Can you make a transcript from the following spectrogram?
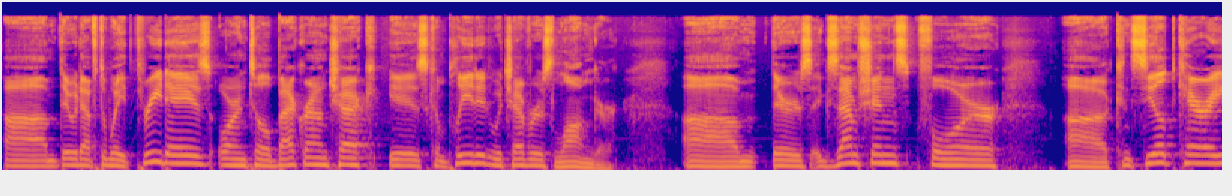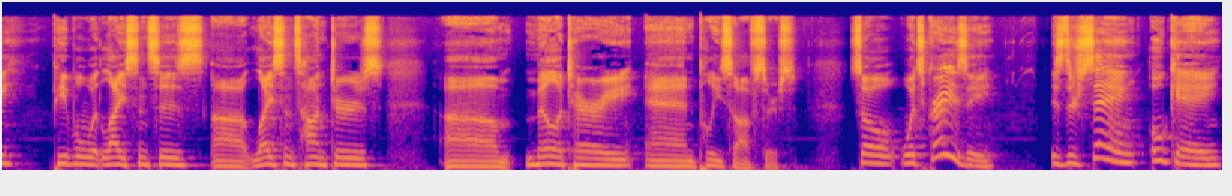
Um, they would have to wait three days or until a background check is completed, whichever is longer. Um, there's exemptions for uh, concealed carry, people with licenses, uh, license hunters, um, military, and police officers. So what's crazy is they're saying, okay,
